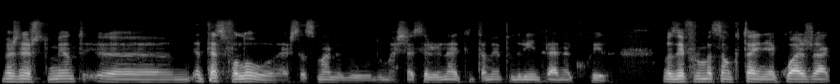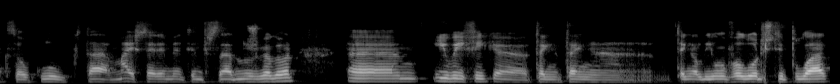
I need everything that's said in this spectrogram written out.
mas neste momento uh, até se falou esta semana do, do, Manchester United também poderia entrar na corrida. Mas a informação que tenho é que o Ajax é o clube que está mais seriamente interessado no jogador uh, e o Benfica tem, tem, tem ali um valor estipulado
